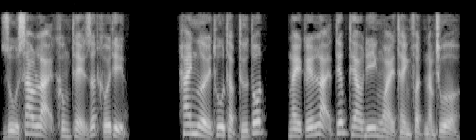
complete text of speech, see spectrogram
dù sao lại không thể rất khối thịt. Hai người thu thập thứ tốt, ngày kế lại tiếp theo đi ngoài thành Phật nằm chùa.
